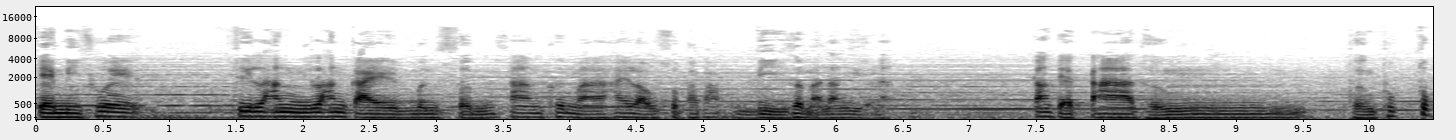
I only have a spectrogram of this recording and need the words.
แกมีช่วยที่ร่างร่างกายมันเสริมสร้างขึ้นมาให้เราสุขภาพดีขึ้นมาตั้งเยอะนะ ตั้งแต่ตาถึงถึงทุกทุก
